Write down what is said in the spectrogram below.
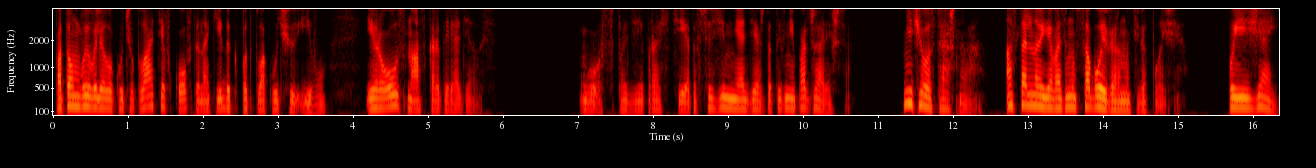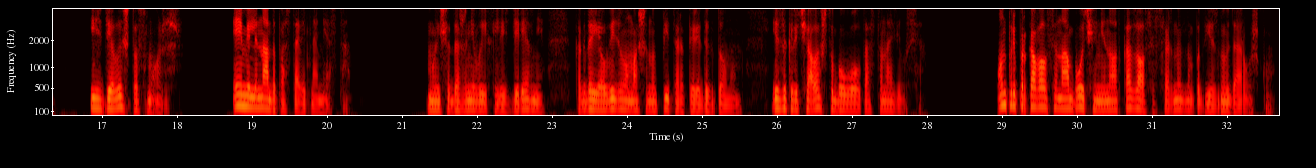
Потом вывалила кучу платьев, кофты, накидок под плакучую иву, и Роуз наскоро переоделась. «Господи, прости, это все зимняя одежда, ты в ней поджаришься». «Ничего страшного. Остальное я возьму с собой и верну тебе позже. Поезжай и сделай, что сможешь. Эмили надо поставить на место. Мы еще даже не выехали из деревни, когда я увидела машину Питера перед их домом и закричала, чтобы Уолт остановился. Он припарковался на обочине, но отказался свернуть на подъездную дорожку.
